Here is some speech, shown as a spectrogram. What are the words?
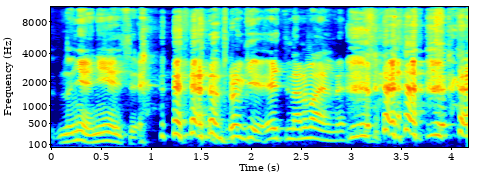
ну, не, не эти. Другие, эти нормальные.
